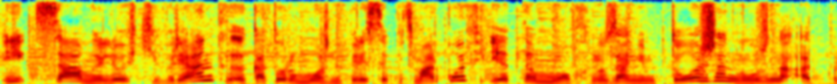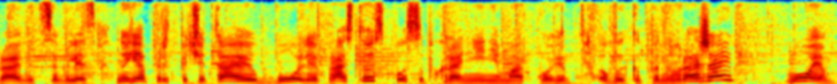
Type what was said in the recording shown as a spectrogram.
И самый легкий вариант, которым можно пересыпать морковь, это мох. Но за ним тоже нужно отправиться в лес. Но я предпочитаю более простой способ хранения моркови. Выкопанный урожай моем.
